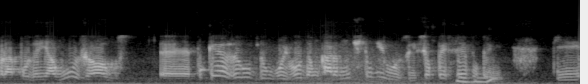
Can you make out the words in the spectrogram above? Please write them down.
para poder em alguns jogos? É, porque o, o Voivoda é um cara muito estudioso, isso eu percebo uhum. bem que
